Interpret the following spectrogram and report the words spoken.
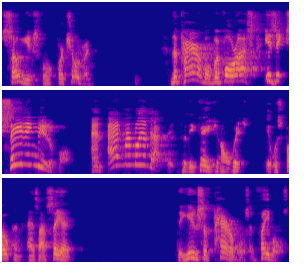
so useful for children. The parable before us is exceeding beautiful and admirably adapted to the occasion on which it was spoken, as I said. The use of parables and fables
